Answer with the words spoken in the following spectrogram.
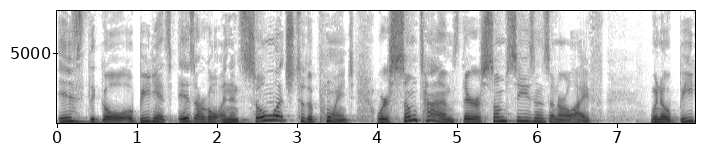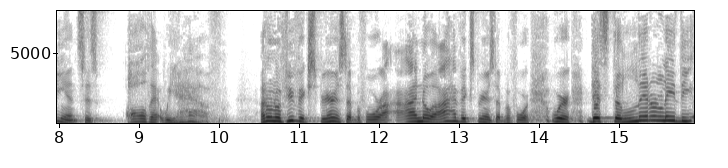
is the goal. Obedience is our goal. And then so much to the point where sometimes there are some seasons in our life when obedience is all that we have. I don't know if you've experienced that before. I, I, know I have experienced that before, where that's the literally the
